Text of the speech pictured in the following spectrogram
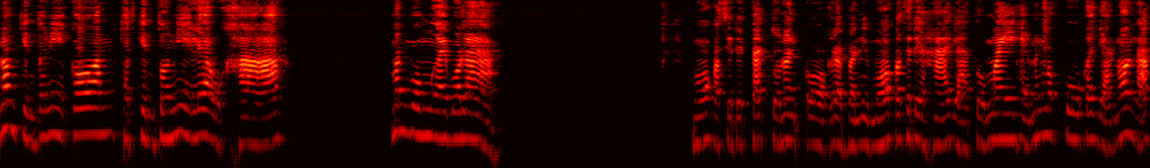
ลองกินตัวนี้ก่อนถ้ากินตัวนี้แล้วขา มันบวมเมื่อยบลาหมอก็สิได้ตัดตัวนั้นออกแล้วบัดนี้หมอก็จะได้หายาตัวใหม่ให้มันมาคูกับยานอนหลับ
